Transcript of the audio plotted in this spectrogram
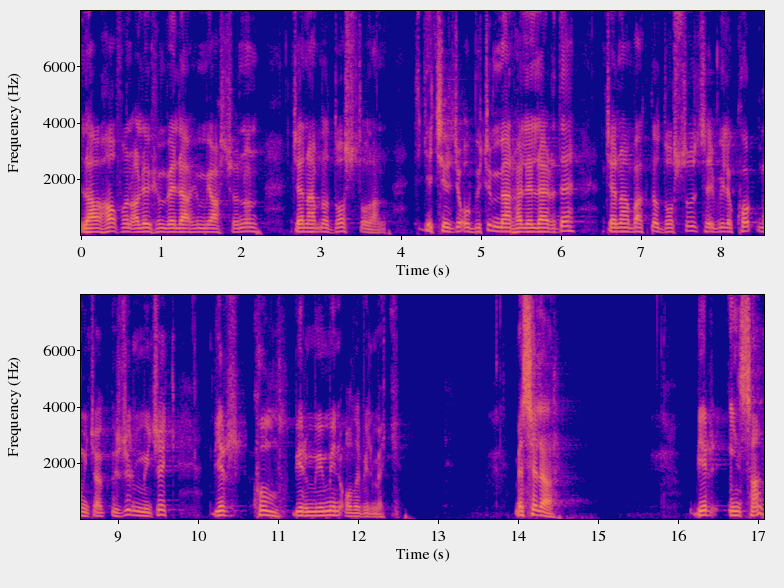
la hafun aleyhim ve lahum yahsunun Cenab-ı dost olan, geçirici o bütün merhalelerde Cenab-ı Hak'ta dostluğu sebebiyle korkmayacak, üzülmeyecek bir kul, bir mümin olabilmek. Mesela bir insan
